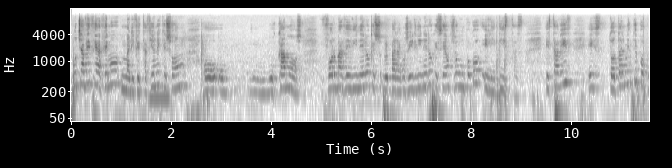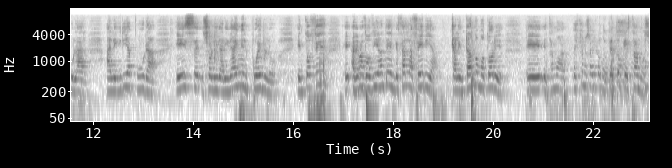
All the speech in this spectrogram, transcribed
muchas veces hacemos manifestaciones que son o, buscamos formas de dinero que para conseguir dinero que sean son un poco elitistas. Esta vez es totalmente popular, alegría pura, es eh, solidaridad en el pueblo. Entonces, eh, además dos días antes de empezar la feria, calentando motores, eh, estamos, es que no sabéis lo contentos que estamos.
